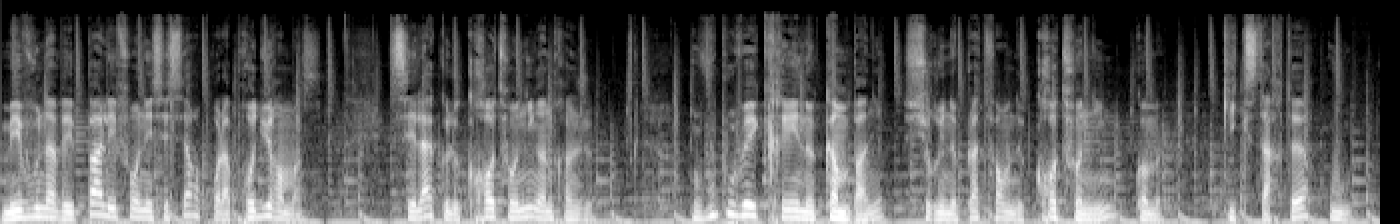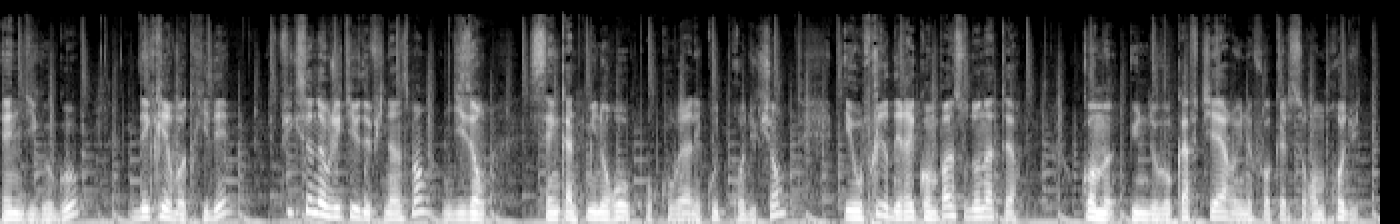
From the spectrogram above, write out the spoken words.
mais vous n'avez pas les fonds nécessaires pour la produire en masse c'est là que le crowdfunding entre en jeu. Vous pouvez créer une campagne sur une plateforme de crowdfunding comme Kickstarter ou Indiegogo, décrire votre idée, fixer un objectif de financement, disons 50 000 euros pour couvrir les coûts de production, et offrir des récompenses aux donateurs, comme une de vos cafetières une fois qu'elles seront produites.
